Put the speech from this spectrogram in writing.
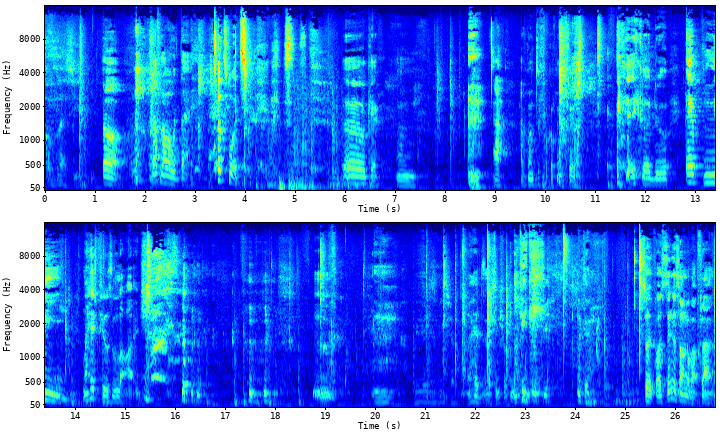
God bless you. Oh, that flower would die. Just what. Oh, okay. Mm. ah, I've gone to fuck up my throat. God, do help me. My head feels large. But My head is actually fucking big. okay. So if I singing a song about flowers,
